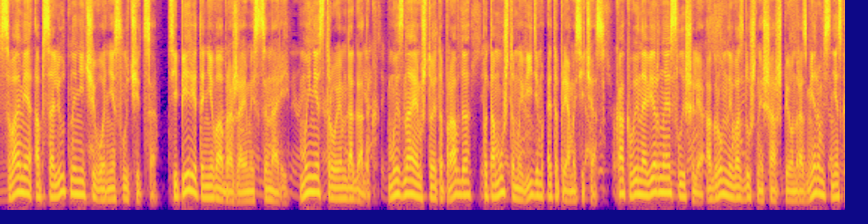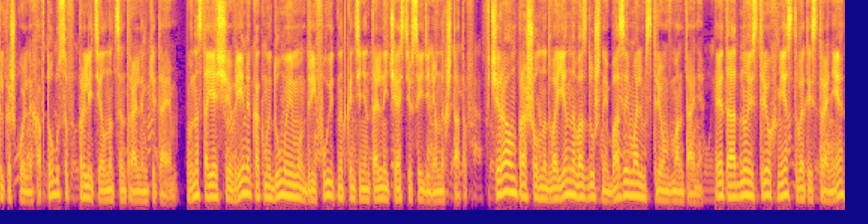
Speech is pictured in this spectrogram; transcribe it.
С вами абсолютно ничего не случится. Теперь это невоображаемый сценарий. Мы не строим догадок. Мы знаем, что это правда, потому что мы видим это прямо сейчас. Как вы, наверное, слышали, огромный воздушный шар-шпион размером с несколько школьных автобусов пролетел над центральным Китаем. В настоящее время, как мы думаем, дрейфует над континентальной частью Соединенных Штатов. Вчера он прошел над военно-воздушной базой Мальмстрём в Монтане. Это одно из трех мест в этой стране,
